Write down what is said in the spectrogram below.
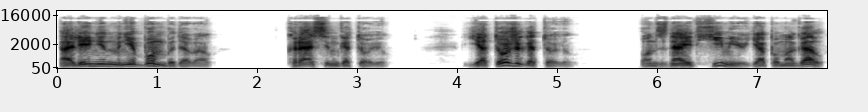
А Ленин мне бомбы давал. Красин готовил. Я тоже готовил. Он знает химию, я помогал.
